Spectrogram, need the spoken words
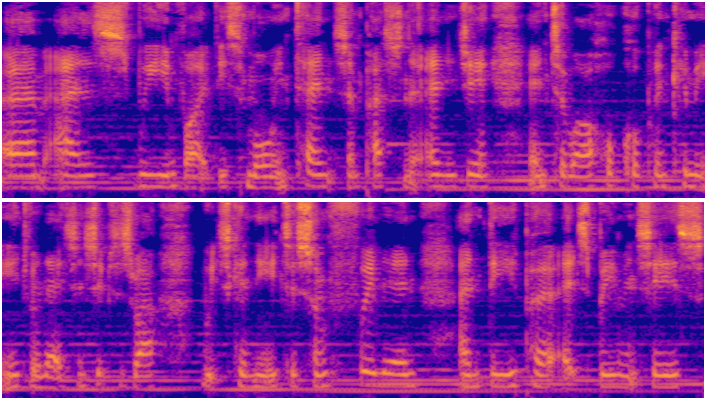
um, as we invite this more intense and passionate energy into our hookup and committed relationships as well, which can lead to some thrilling and deeper experiences.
